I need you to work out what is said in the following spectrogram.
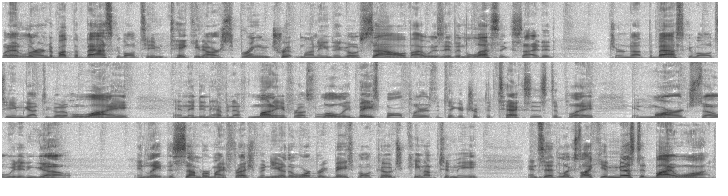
When I learned about the basketball team taking our spring trip money to go south, I was even less excited. Turned out the basketball team got to go to Hawaii, and they didn't have enough money for us lowly baseball players to take a trip to Texas to play in March, so we didn't go. In late December, my freshman year, the Wartburg baseball coach came up to me and said, Looks like you missed it by one.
